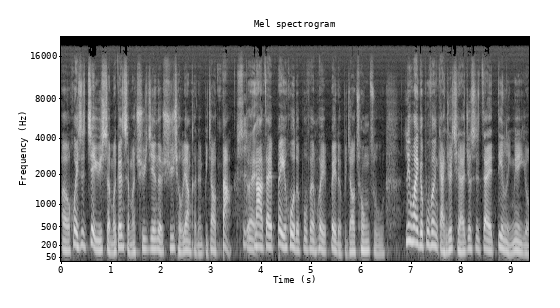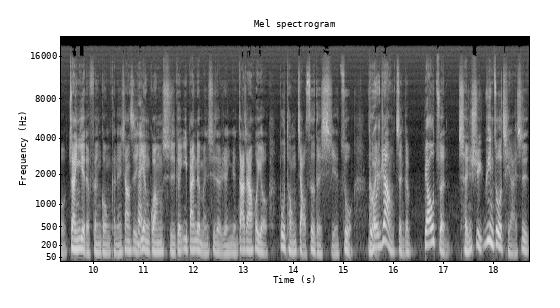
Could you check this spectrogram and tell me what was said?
呃，会是介于什么跟什么区间的需求量可能比较大，是。对。那在备货的部分会备的比较充足。另外一个部分感觉起来就是在店里面有专业的分工，可能像是验光师跟一般的门市的人员，大家会有不同角色的协作，然后让整个标准程序运作起来是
